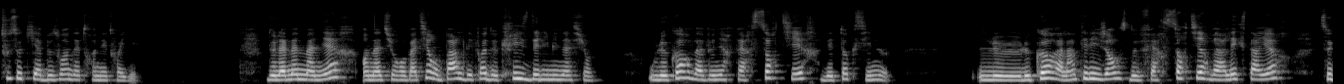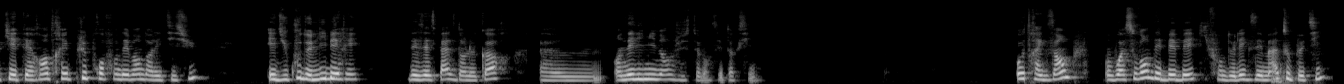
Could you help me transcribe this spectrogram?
tout ce qui a besoin d'être nettoyé. De la même manière, en naturopathie, on parle des fois de crise d'élimination, où le corps va venir faire sortir des toxines. Le, corps a l'intelligence de faire sortir vers l'extérieur ce qui était rentré plus profondément dans les tissus, et du coup de libérer des espaces dans le corps euh, en éliminant justement ces toxines. Autre exemple, on voit souvent des bébés qui font de l'eczéma tout petit,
